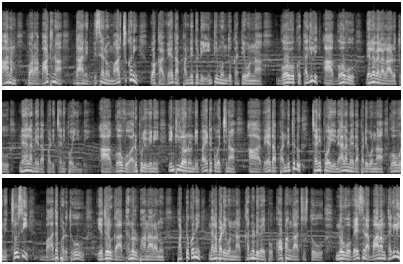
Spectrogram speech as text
బాణం పొరబాటున దాని దిశను మార్చుకొని ఒక వేద పండితుడి ఇంటి ముందు కట్టి ఉన్న గోవుకు తగిలి ఆ గోవు విలవిలలాడుతూ నేల మీద పడి చనిపోయింది. ఆ గోవు అరుపులు విని ఇంటిలో నుండి బయటకు వచ్చిన ఆ వేద పండితుడు చనిపోయి నేల మీద పడి ఉన్న గోవుని చూసి బాధపడుతూ ఎదురుగా ధనుర్బాణాలను పట్టుకొని నిలబడి ఉన్న కర్ణుడి వైపు కోపంగా చూస్తూ నువ్వు వేసిన బాణం తగిలి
